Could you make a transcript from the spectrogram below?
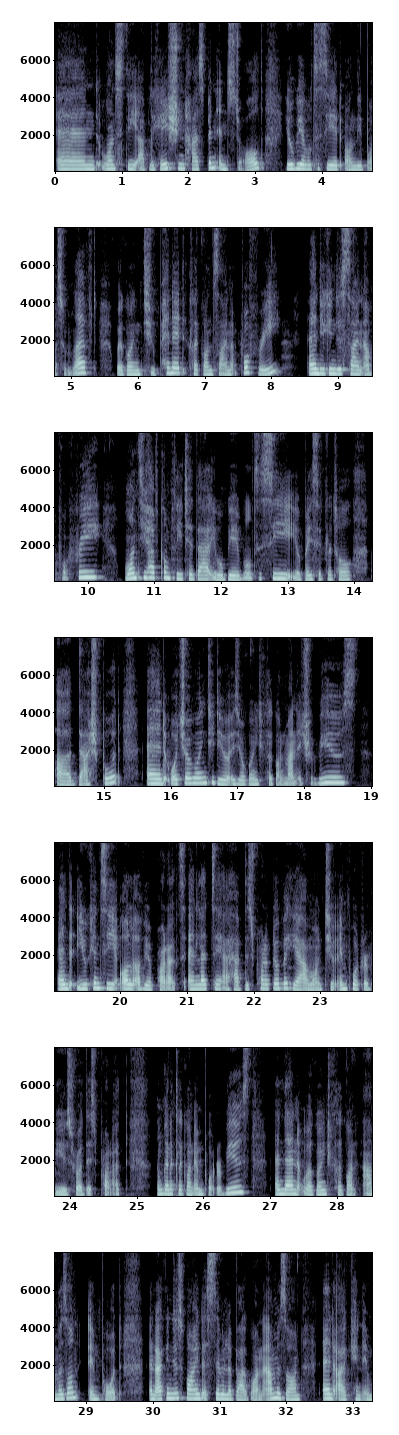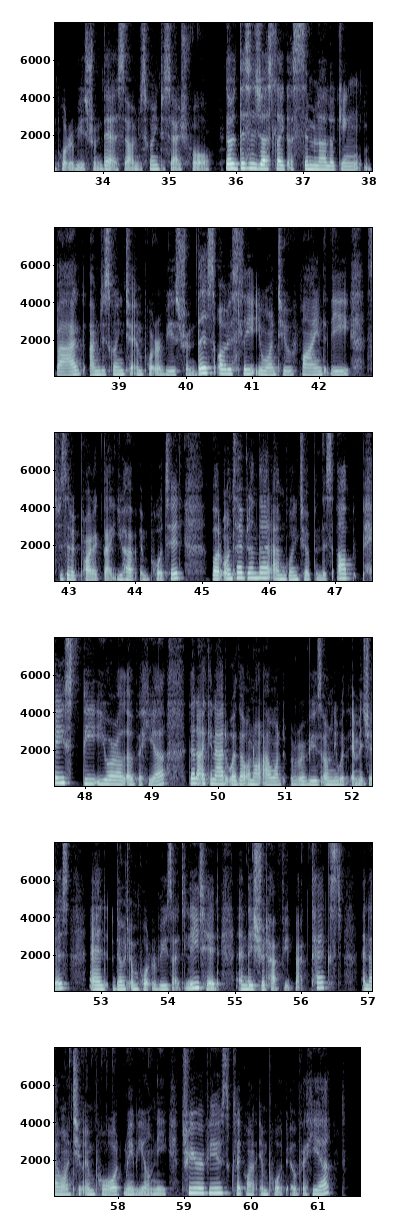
And once the application has been installed, you'll be able to see it on the bottom left. We're going to pin it, click on sign up for free, and you can just sign up for free. Once you have completed that, you will be able to see your basic little uh, dashboard. And what you're going to do is you're going to click on manage reviews and you can see all of your products and let's say I have this product over here I want to import reviews for this product I'm going to click on import reviews and then we're going to click on Amazon import and I can just find a similar bag on Amazon and I can import reviews from there so I'm just going to search for so this is just like a similar looking bag. I'm just going to import reviews from this. Obviously, you want to find the specific product that you have imported. But once I've done that, I'm going to open this up, paste the URL over here. Then I can add whether or not I want reviews only with images and don't import reviews I deleted and they should have feedback text. And I want to import maybe only three reviews. Click on import over here.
